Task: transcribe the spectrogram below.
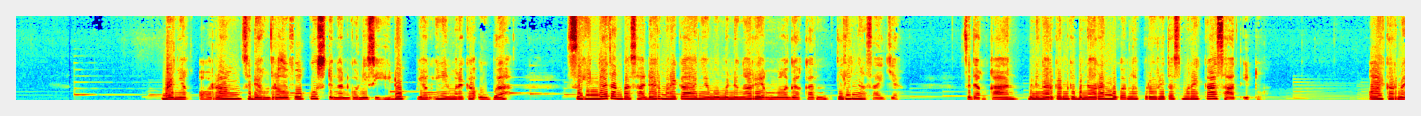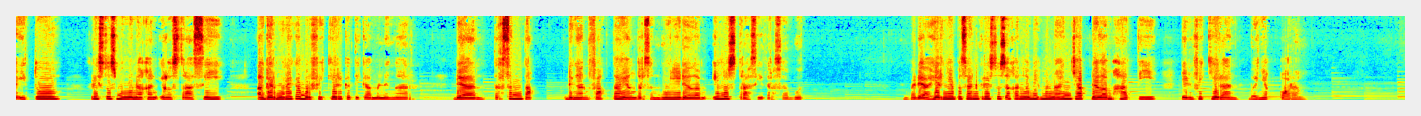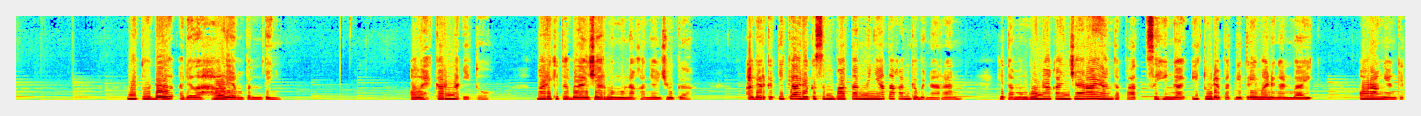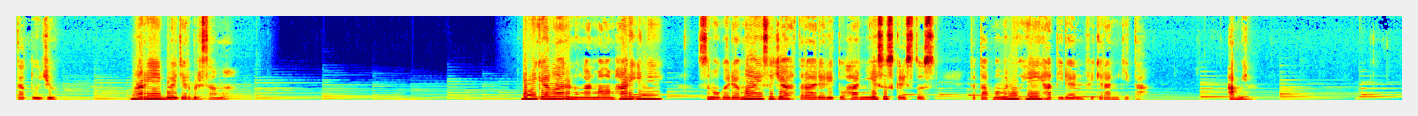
Banyak orang sedang terlalu fokus dengan kondisi hidup yang ingin mereka ubah, sehingga tanpa sadar mereka hanya mau mendengar yang melegakan telinga saja. Sedangkan mendengarkan kebenaran bukanlah prioritas mereka saat itu. Oleh karena itu, Kristus menggunakan ilustrasi agar mereka berpikir ketika mendengar dan tersentak dengan fakta yang tersembunyi dalam ilustrasi tersebut. Dan pada akhirnya pesan Kristus akan lebih menancap dalam hati dan pikiran banyak orang. Metode adalah hal yang penting. Oleh karena itu, mari kita belajar menggunakannya juga, agar ketika ada kesempatan menyatakan kebenaran, kita menggunakan cara yang tepat sehingga itu dapat diterima dengan baik orang yang kita tuju. Mari belajar bersama. Demikianlah renungan malam hari ini. Semoga damai sejahtera dari Tuhan Yesus Kristus tetap memenuhi hati dan pikiran kita. Amin.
